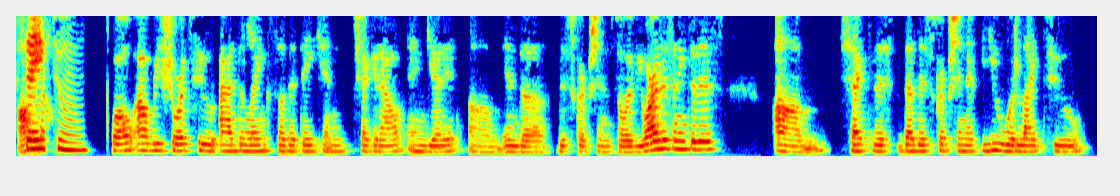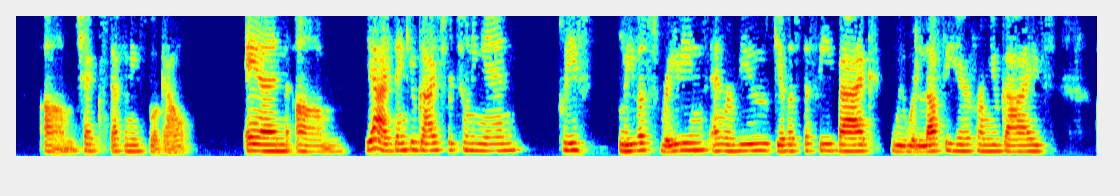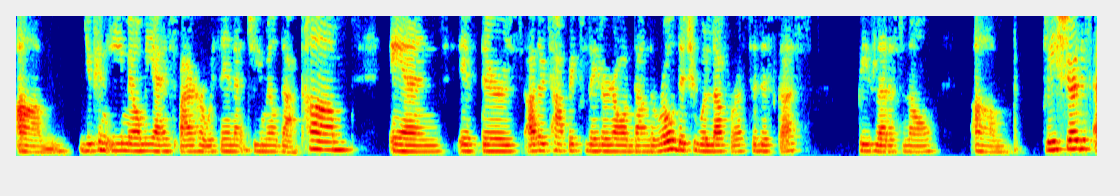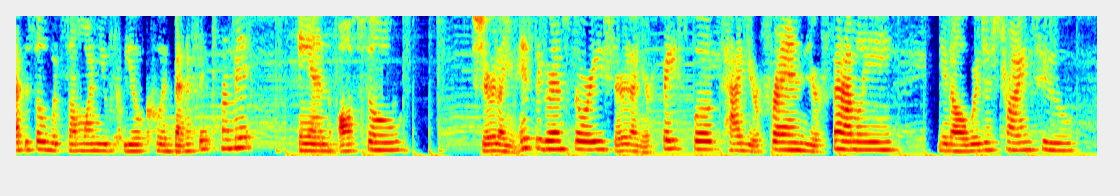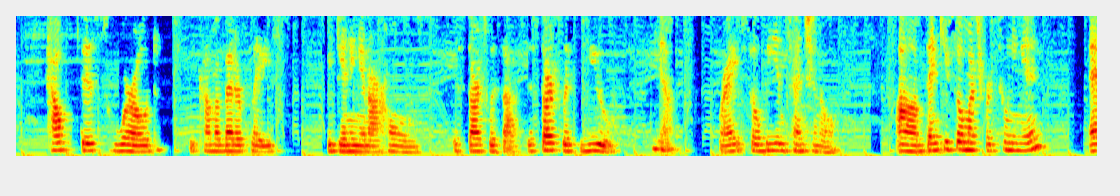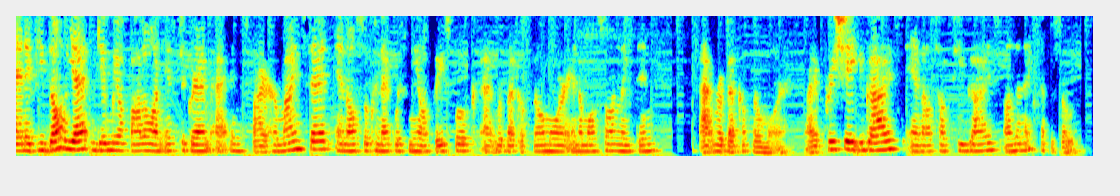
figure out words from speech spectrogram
stay awesome. tuned. Well, I'll be sure to add the link so that they can check it out and get it um, in the description. So if you are listening to this, um, check this the description if you would like to um, check Stephanie's book out. And um, yeah, I thank you guys for tuning in. Please leave us ratings and reviews. Give us the feedback. We would love to hear from you guys. Um, you can email me at inspireherwithin at gmail.com. And if there's other topics later on down the road that you would love for us to discuss, please let us know. Um, please share this episode with someone you feel could benefit from it. And also share it on your Instagram stories, share it on your Facebook, tag your friends, your family. You know, we're just trying to help this world become a better place beginning in our homes. It starts with us. It starts with you. Yeah. Right? So be intentional. Um, thank you so much for tuning in. And if you don't yet, give me a follow on Instagram at Inspire Her Mindset and also connect with me on Facebook at Rebecca Fillmore. And I'm also on LinkedIn at Rebecca Fillmore. I appreciate you guys, and I'll talk to you guys on the next episode.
